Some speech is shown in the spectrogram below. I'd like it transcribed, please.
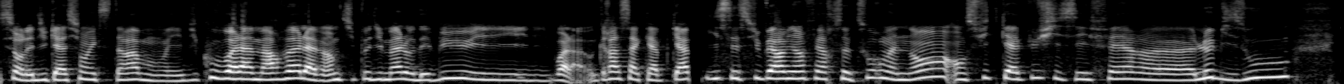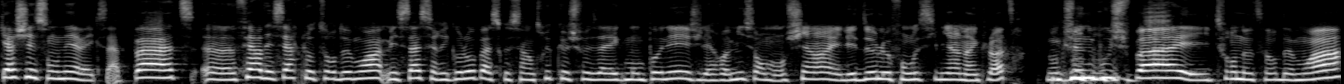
sur l'éducation, etc. Bon, et du coup, voilà, Marvel avait un petit peu du mal au début et voilà, grâce à Cap Cap, il sait super bien faire ce tour maintenant. Ensuite, Capuche, il sait faire euh, le bisou, cacher son nez avec sa patte, faire des cercles autour de moi. Mais ça, c'est rigolo parce que c'est un truc que je faisais avec mon poney et je l'ai remis sur mon chien et les deux le font aussi bien l'un que l'autre. Donc je ne bouge pas et il tourne autour de moi.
